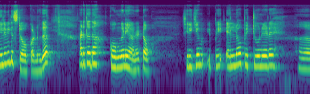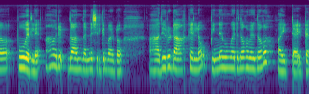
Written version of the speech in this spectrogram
നിലവിൽ സ്റ്റോക്ക് ഉള്ളത്. അടുത്തതാ കൊങ്ങണിയാണ് കേട്ടോ ശരിക്കും ഇപ്പോൾ യെല്ലോ പെറ്റൂണിയുടെ പൂ വരില്ലേ? ആ ഒരു ഇതാണ് തന്നെ ശരിക്കും കേട്ടോ ആദ്യം ഒരു ഡാർക്ക് യെല്ലോ പിന്നെ അങ്ങ് വരുന്നവർ വരുന്നവർ വൈറ്റ് ആയിട്ട്.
